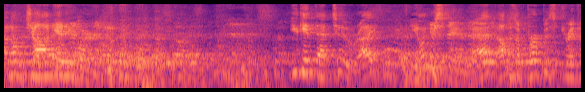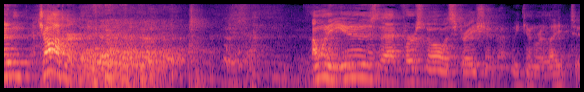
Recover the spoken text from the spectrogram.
I don't jog anywhere. You get that too, right? You understand that. I was a purpose driven jogger. I want to use that personal illustration that we can relate to.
